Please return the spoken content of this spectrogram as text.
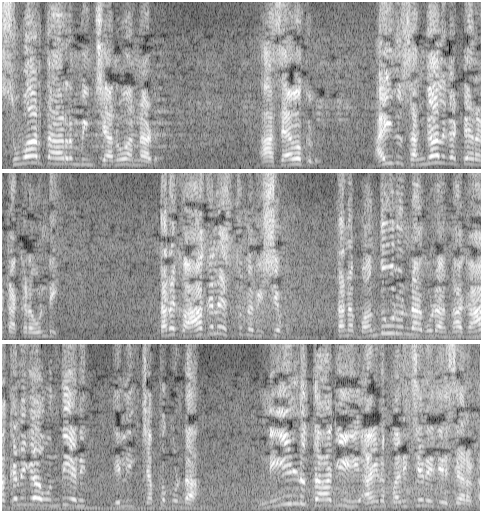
సువార్త ఆరంభించాను అన్నాడు ఆ సేవకులు ఐదు సంఘాలు కట్టారట అక్కడ ఉండి. తనకు ఆకలేస్తున్న విషయము తన బంధువులున్నా కూడా నాకు ఆకలిగా ఉంది అని తెలి చెప్పకుండా నీళ్ళు తాగి ఆయన పరిచయం చేశారట.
